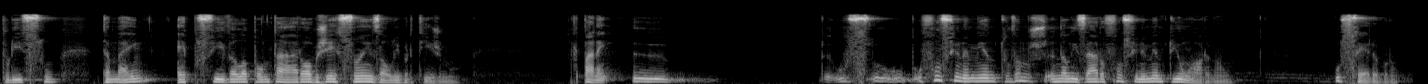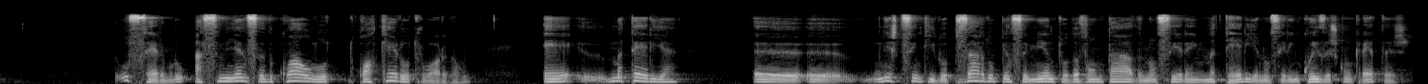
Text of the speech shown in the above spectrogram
por isso, também é possível apontar objeções ao libertismo. Reparem, eh, o, funcionamento, vamos analisar o funcionamento de um órgão. O cérebro. O cérebro, à semelhança de, qual, de qualquer outro órgão, é eh, matéria neste sentido, apesar do pensamento ou da vontade não serem matéria, não serem coisas concretas,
